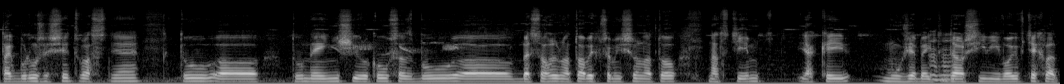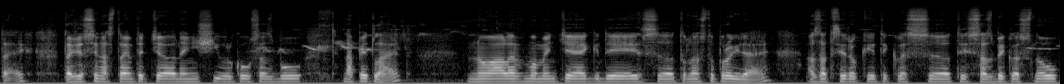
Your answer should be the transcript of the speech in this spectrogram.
tak budu řešit vlastně tu, uh, tu nejnižší úrokovou sazbu uh, bez ohledu na to, abych přemýšlel na to, nad tím, jaký může být uh-huh. další vývoj v těch letech. Takže si nastavím teď nejnižší úrokovou sazbu na pět let No ale v momentě, kdy tohle to projde a za tři roky ty, kles, ty sazby klesnou uh,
